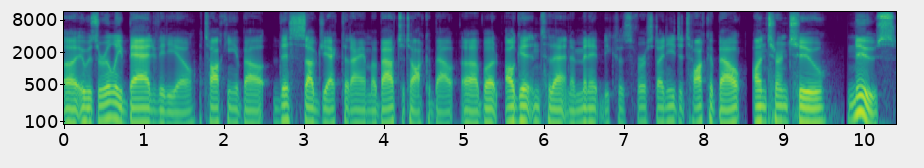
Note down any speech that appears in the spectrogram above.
Uh, it was a really bad video talking about this subject that I am about to talk about, uh, but I'll get into that in a minute because first I need to talk about Unturned 2 news.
